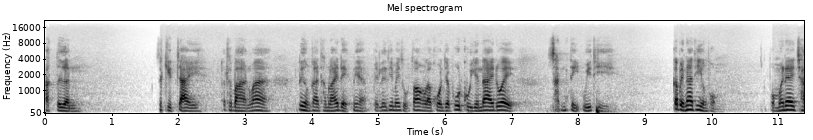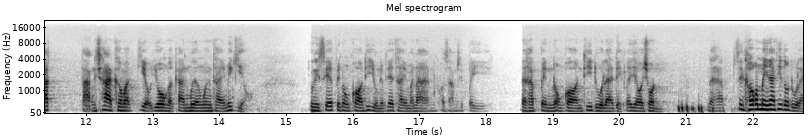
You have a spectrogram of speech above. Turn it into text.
ตักเตือนสกิดใจรัฐบาลว่าเรื่องของการทำร้ายเด็กเนี่ยเป็นเรื่องที่ไม่ถูกต้องเราควรจะพูดคุยกันได้ด้วยสันติวิธี ก็เป็นหน้าที่ของผม ผมไม่ได้ชักต่างชาติเข้ามาเกี่ยวโยงกับการเมืองเมืองไทยไม่เกี่ยวยูนิเซฟเป็นองค์กรที่อยู่ในประเทศไทยมานานกว่า 30 ปี นะครับ เป็นองค์กรที่ดูแลเด็กและเยาวชนนะครับ ซึ่งเขาก็มีหน้าที่ต้องดูแล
